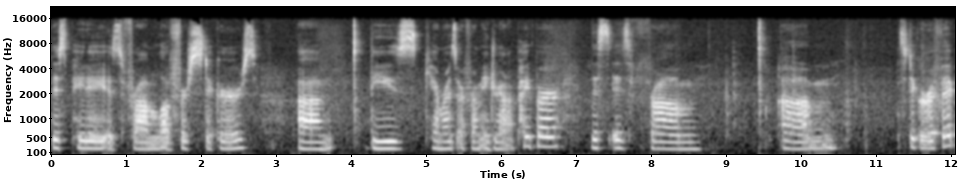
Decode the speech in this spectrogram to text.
This payday is from Love for Stickers. Um, these cameras are from Adriana Piper. This is from um, Stickeriffic.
